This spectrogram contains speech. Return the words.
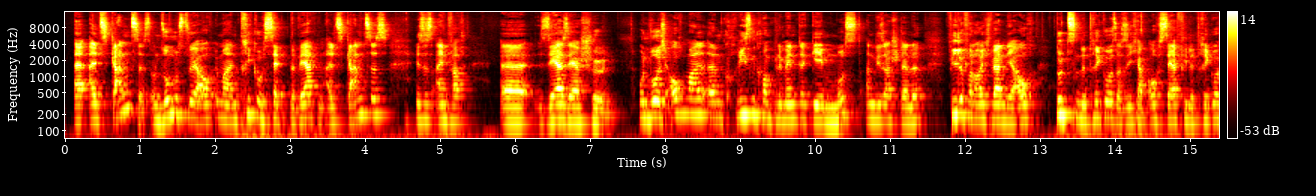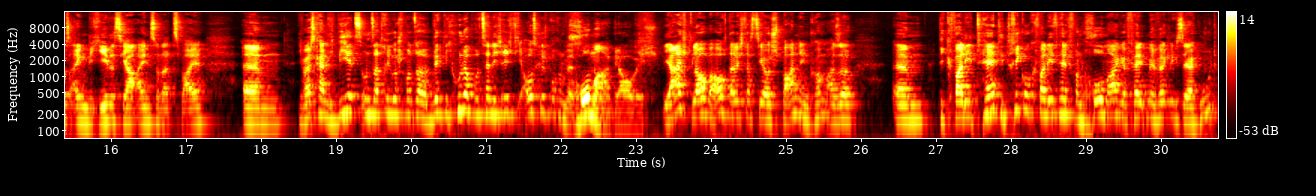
äh, als Ganzes, und so musst du ja auch immer ein Trikotset bewerten, als Ganzes ist es einfach äh, sehr, sehr schön. Und wo ich auch mal ähm, Riesenkomplimente geben muss an dieser Stelle. Viele von euch werden ja auch Dutzende Trikots, also ich habe auch sehr viele Trikots, eigentlich jedes Jahr eins oder zwei. Ähm, ich weiß gar nicht, wie jetzt unser Trikotsponsor wirklich hundertprozentig richtig ausgesprochen wird. Roma, glaube ich. Ja, ich glaube auch, dadurch, dass die aus Spanien kommen. Also ähm, die Qualität, die Trikotqualität von Roma gefällt mir wirklich sehr gut.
